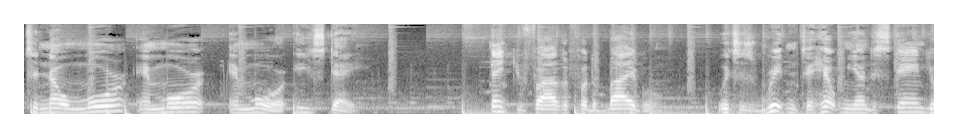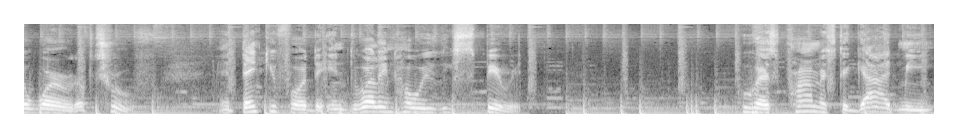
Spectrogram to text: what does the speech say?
to know more and more and more each day. Thank you, Father, for the Bible, which is written to help me understand your word of truth. And thank you for the indwelling Holy Spirit, who has promised to guide me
